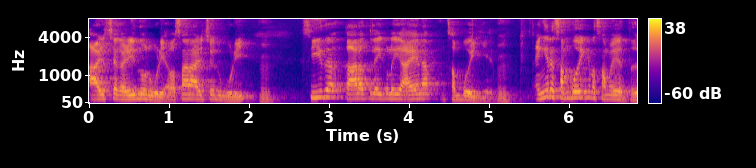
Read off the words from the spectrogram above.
ആഴ്ച കഴിയുന്നതോടുകൂടി അവസാന ആഴ്ചയോടുകൂടി ശീതകാലത്തിലേക്കുള്ള ഈ അയനം സംഭവിക്കുകയാണ്. എങ്ങനെ സംഭവിക്കുന്ന സമയത്ത്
